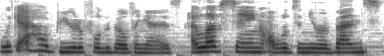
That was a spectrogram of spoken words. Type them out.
look at how beautiful the building is. I love seeing all of the new events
